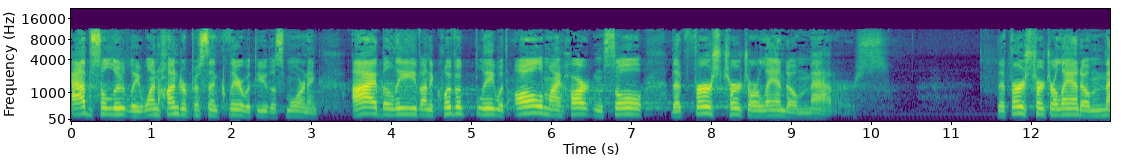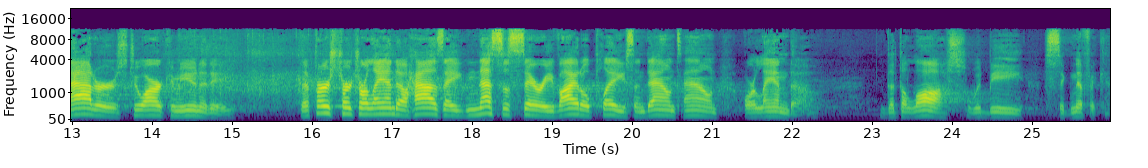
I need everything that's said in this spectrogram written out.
absolutely 100% clear with you this morning. I believe unequivocally with all of my heart and soul that First Church Orlando matters. That First Church Orlando matters to our community. That First Church Orlando has a necessary, vital place in downtown Orlando that the loss would be significant.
